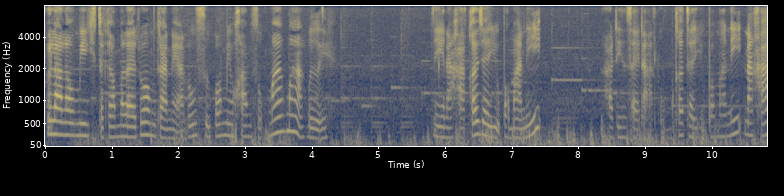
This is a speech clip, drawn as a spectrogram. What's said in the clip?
เวลาเรามีกิจกรรมอะไรร่วมกันเนี่ย รู้สึกว่ามีความสุขมาก ๆ เลย นี่นะคะก็จะอยู่ประมาณนี้อาดินใส่ถาดหลุมก็จะอยู่ประมาณนี้นะคะ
